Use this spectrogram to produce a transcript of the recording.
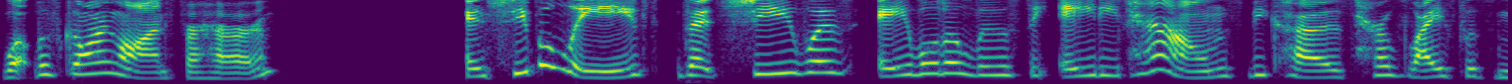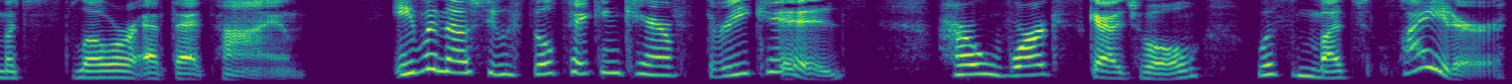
what was going on for her. And she believed that she was able to lose the 80 pounds because her life was much slower at that time. Even though she was still taking care of three kids, her work schedule was much lighter.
